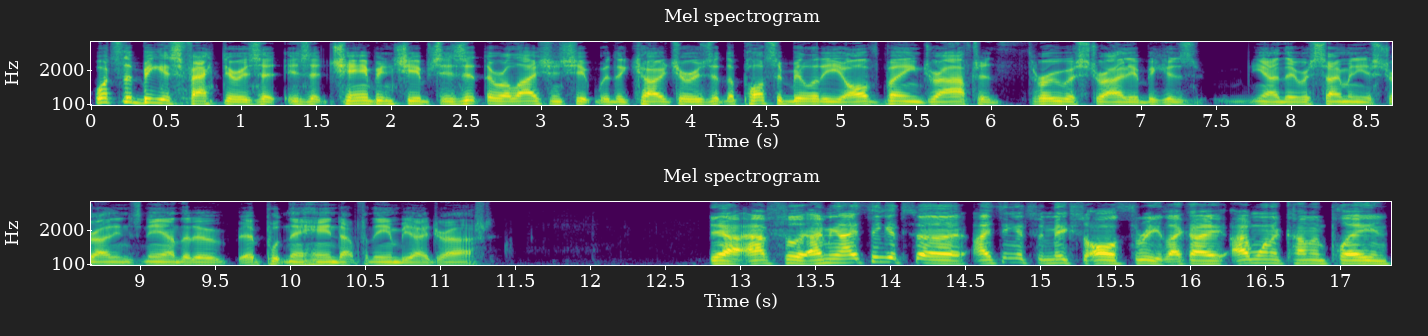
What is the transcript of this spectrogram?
what's the biggest factor? Is it is it championships? Is it the relationship with the coach, or is it the possibility of being drafted through Australia? Because you know there are so many Australians now that are, are putting their hand up for the NBA draft. Yeah, absolutely. I mean, I think it's a I think it's a mix of all three. Like I I want to come and play and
